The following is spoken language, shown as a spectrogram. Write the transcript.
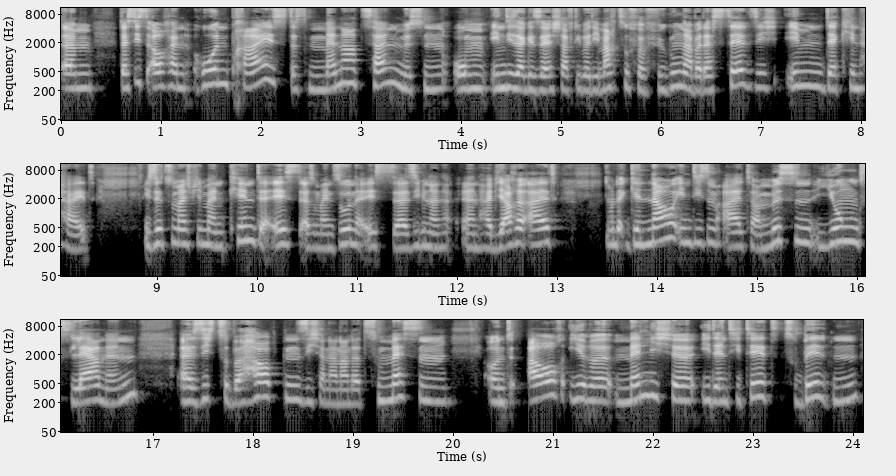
ähm, das ist auch ein hohen Preis, dass Männer zahlen müssen, um in dieser Gesellschaft über die Macht zu verfügen. Aber das zählt sich in der Kindheit. Ich sehe zum Beispiel mein Kind, der ist, also mein Sohn, der ist äh, siebeneinhalb Jahre alt. Und genau in diesem Alter müssen Jungs lernen, äh, sich zu behaupten, sich aneinander zu messen und auch ihre männliche Identität zu bilden.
